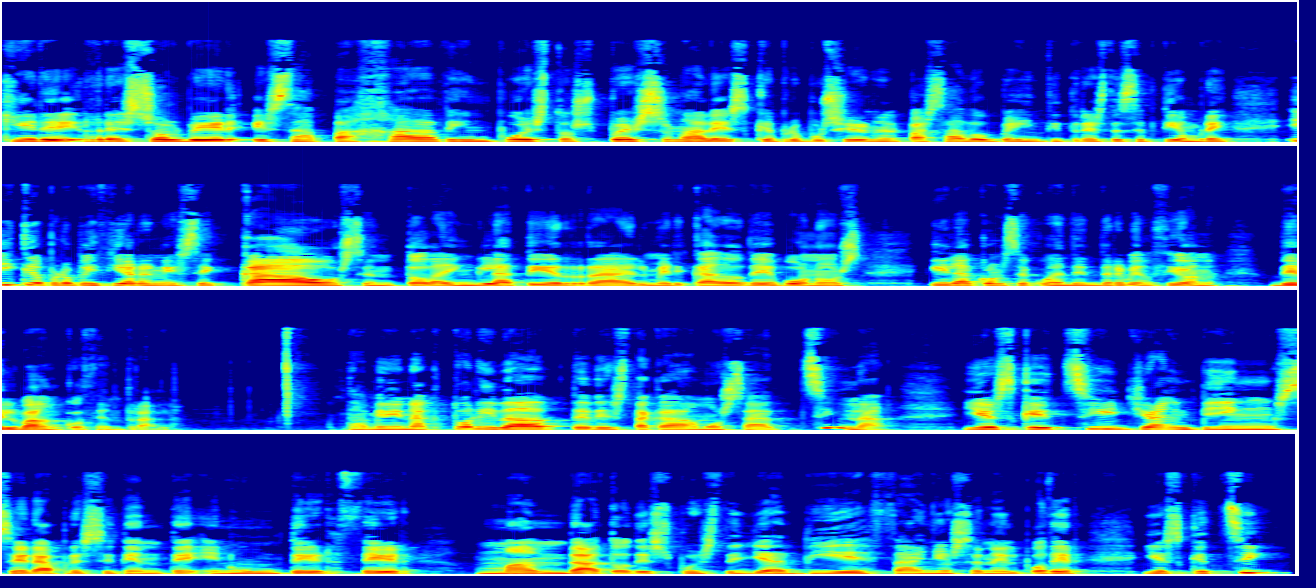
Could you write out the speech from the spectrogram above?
quiere resolver esa bajada de impuestos personales que propusieron el pasado 23 de septiembre y que propiciaron ese caos en toda Inglaterra, el mercado de bonos y la consecuente intervención del Banco Central. También en actualidad te destacábamos a China, y es que Xi Jinping será presidente en un tercer mandato después de ya 10 años en el poder. Y es que Xi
